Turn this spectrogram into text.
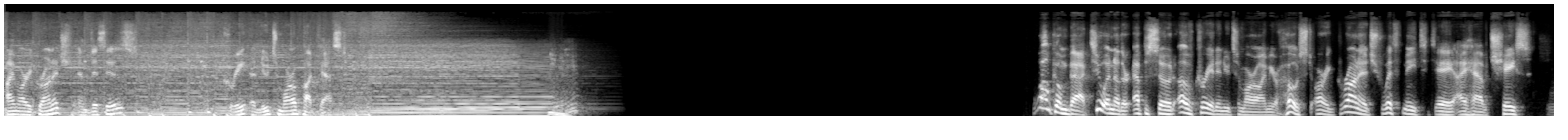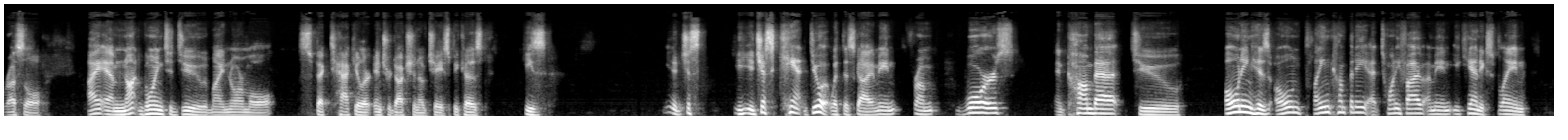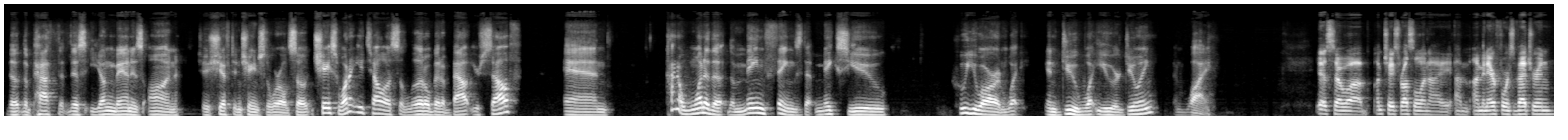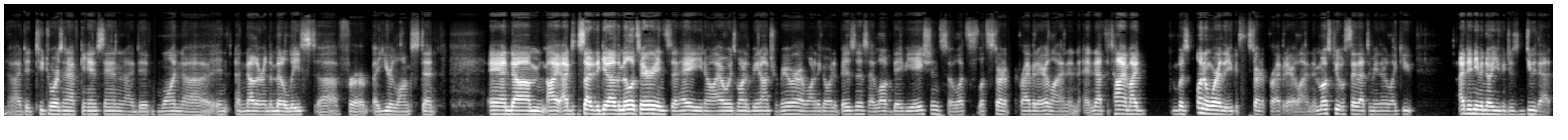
I'm Ari Gronich, and this is Create a New Tomorrow podcast. Welcome back to another episode of Create a New Tomorrow. I'm your host, Ari Gronich. With me today, I have Chase Russell. I am not going to do my normal spectacular introduction of Chase because he's you know just you just can't do it with this guy. I mean, from wars and combat to owning his own plane company at 25. I mean, you can't explain the the path that this young man is on to shift and change the world. So, Chase, why don't you tell us a little bit about yourself and kind of one of the the main things that makes you who you are and what and do what you are doing and why. Yeah so uh, i'm chase russell and I, I'm, I'm an air force veteran. I did two tours in afghanistan and i did one uh, in another in the middle east uh, for a year long stint and um, I, I, decided to get out of the military and said, "Hey, you know, I always wanted to be an entrepreneur. I wanted to go into business. I loved aviation, so let's let's start a private airline." And and at the time, I was unaware that you could start a private airline. And most people say that to me. They're like, "You, I didn't even know you could just do that."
